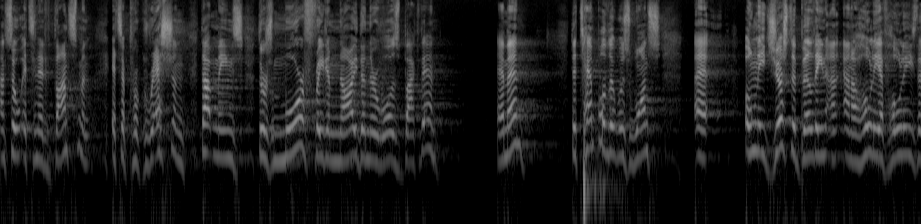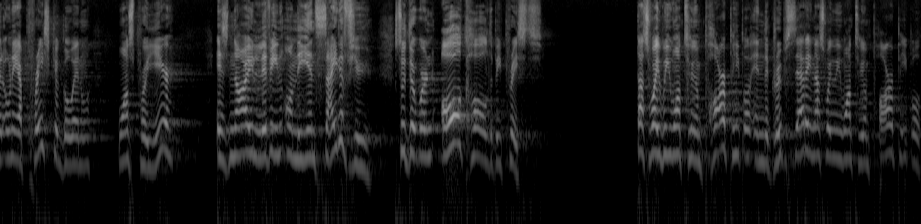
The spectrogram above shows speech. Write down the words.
And so it's an advancement, it's a progression. That means there's more freedom now than there was back then. Amen? The temple that was once uh, only just a building and, and a holy of holies that only a priest could go in once per year is now living on the inside of you so that we're all called to be priests. That's why we want to empower people in the group setting. That's why we want to empower people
